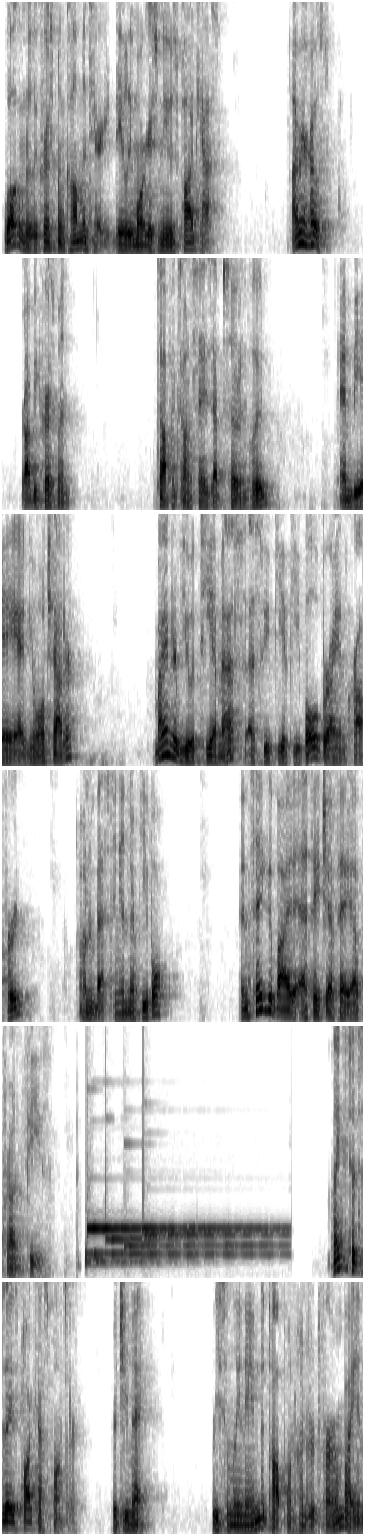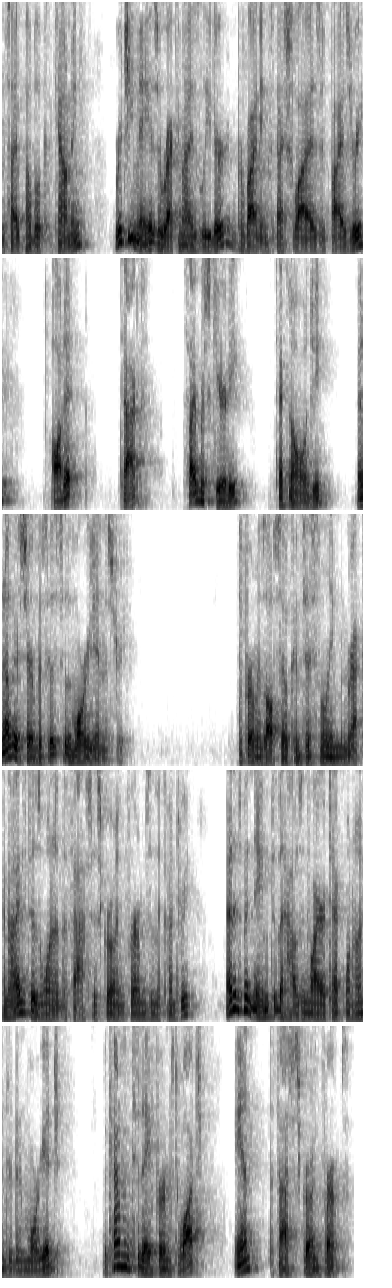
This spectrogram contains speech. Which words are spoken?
Welcome to the Chrisman Commentary Daily Mortgage News Podcast. I'm your host, Robbie Chrisman. Topics on today's episode include MBA annual chatter, my interview with TMS SVP of People Brian Crawford on investing in their people, and say goodbye to FHFA upfront fees. Thanks to today's podcast sponsor, Richey May. Recently named a top 100 firm by Inside Public Accounting, Richey May is a recognized leader in providing specialized advisory, audit, tax, cybersecurity, technology, and other services to the mortgage industry. The firm has also consistently been recognized as one of the fastest growing firms in the country and has been named to the Housing Wire Tech 100 in Mortgage, Accounting Today Firms to Watch, and the fastest growing firms.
